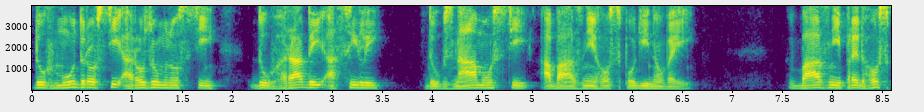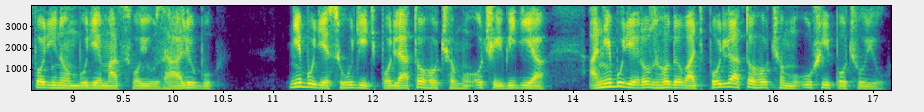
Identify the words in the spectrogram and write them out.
duch múdrosti a rozumnosti, duch hrady a sily, duch známosti a bázne hospodinovej v bázni pred hospodinom bude mať svoju záľubu. Nebude súdiť podľa toho, čo mu oči vidia a nebude rozhodovať podľa toho, čo mu uši počujú.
